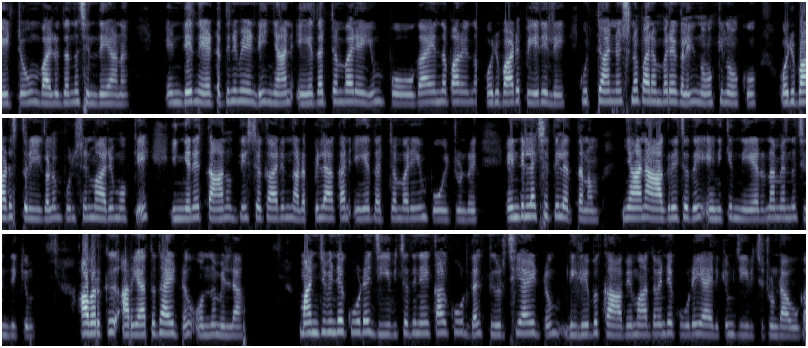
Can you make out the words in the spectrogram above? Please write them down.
ഏറ്റവും വലുതെന്ന ചിന്തയാണ്. എന്റെ നേട്ടത്തിന് വേണ്ടി ഞാൻ ഏതറ്റം വരെയും പോവുക എന്ന് പറയുന്ന ഒരുപാട് പേരില്ലേ? കുറ്റാന്വേഷണ പരമ്പരകളിൽ നോക്കി നോക്കൂ. ഒരുപാട് സ്ത്രീകളും പുരുഷന്മാരും ഒക്കെ ഇങ്ങനെ താൻ ഉദ്ദേശിച്ച കാര്യം നടപ്പിലാക്കാൻ ഏതറ്റം വരെയും പോയിട്ടുണ്ട്. എന്റെ ലക്ഷ്യത്തിൽ എത്തണം ഞാൻ ആഗ്രഹിച്ചത് എനിക്ക് നേടണമെന്ന് ചിന്തിക്കും. അവർക്ക് അറിയാത്തതായിട്ട് ഒന്നുമില്ല. മഞ്ജുവിന്റെ കൂടെ ജീവിച്ചതിനേക്കാൾ കൂടുതൽ തീർച്ചയായിട്ടും ദിലീപ് കാവ്യമാധവന്റെ കൂടെയായിരിക്കും ജീവിച്ചിട്ടുണ്ടാവുക.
